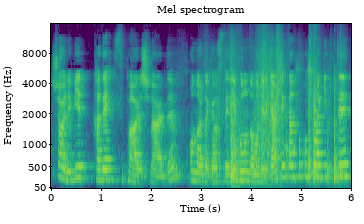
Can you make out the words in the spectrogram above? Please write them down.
şöyle bir kadeh sipariş verdim. Onları da göstereyim. Bunun da modeli gerçekten çok hoşuma gitti.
